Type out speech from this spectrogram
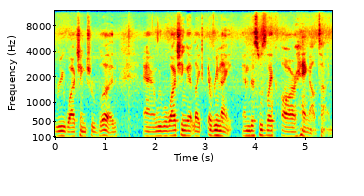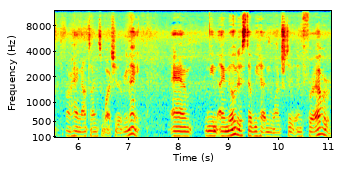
rewatching True Blood and we were watching it like every night and this was like our hangout time our hangout time to watch it every night and we I noticed that we hadn't watched it in forever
